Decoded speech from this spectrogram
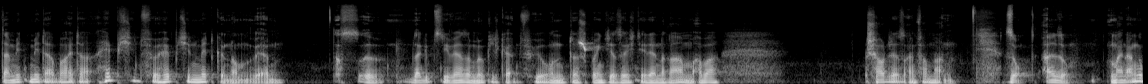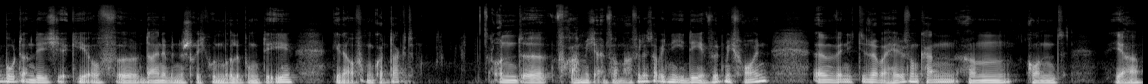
damit Mitarbeiter Häppchen für Häppchen mitgenommen werden. Das, äh, da gibt es diverse Möglichkeiten für und das sprengt jetzt echt hier den Rahmen. Aber schau dir das einfach mal an. So, also mein Angebot an dich, geh auf äh, deine-kundenbrille.de, geh da auf den Kontakt und äh, frag mich einfach mal. Vielleicht habe ich eine Idee. Würde mich freuen, äh, wenn ich dir dabei helfen kann. Ähm, und ja,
